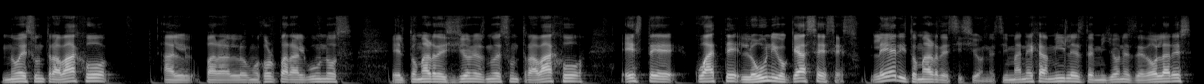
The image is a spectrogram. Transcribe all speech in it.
no es un trabajo, para lo mejor para algunos el tomar decisiones no es un trabajo. Este cuate lo único que hace es eso, leer y tomar decisiones y maneja miles de millones de dólares.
